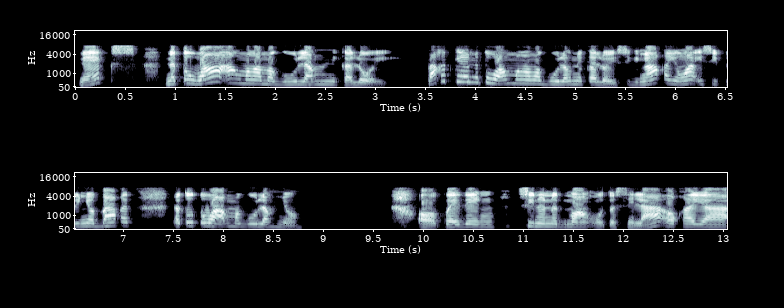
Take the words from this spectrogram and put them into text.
Next, natuwa ang mga magulang ni Kaloy. Bakit kaya natuwa ang mga magulang ni Kaloy? Sige nga, kayo nga, isipin nyo, bakit natutuwa ang magulang nyo? O, pwedeng sinunod mo ang utos nila, o kaya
